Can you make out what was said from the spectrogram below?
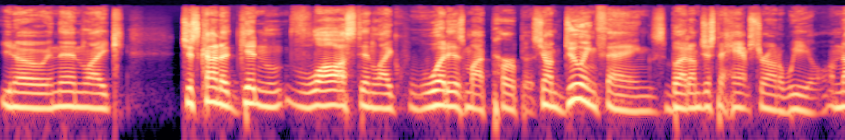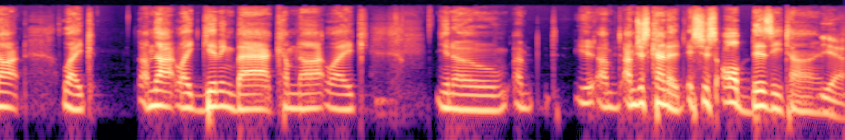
you know, and then like just kind of getting lost in like what is my purpose. You know, I'm doing things, but I'm just a hamster on a wheel. I'm not like I'm not like giving back. I'm not like, you know, I'm I'm, I'm just kind of it's just all busy time. Yeah.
